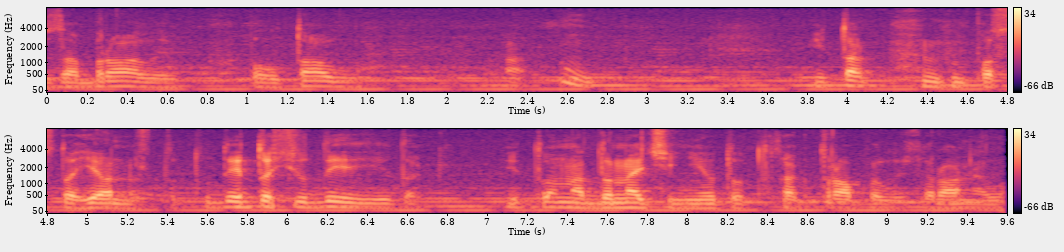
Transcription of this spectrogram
забрали в Полтаву. Ну, і так постійно, що туди, то сюди, і так. І то на Донеччині ото так трапилось, ранило.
